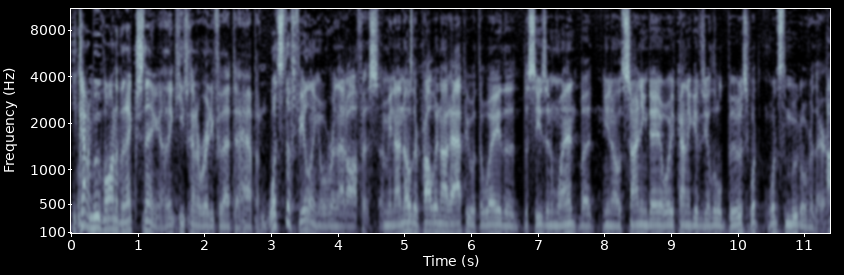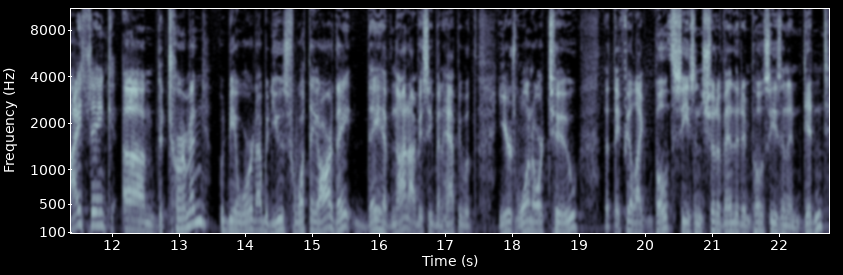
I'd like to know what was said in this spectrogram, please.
you kind of move on to the next thing. I think he's kind of ready for that to happen. What's the feeling over in that office? I mean, I know they're probably not happy with the way the, the season went, but you know, signing day always kind of gives you a little boost. What what's the mood over there? I think um, determined would be a word I would use for what they are. They they have not obviously been happy with years one or two. That they feel like both seasons should have ended in postseason and didn't.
